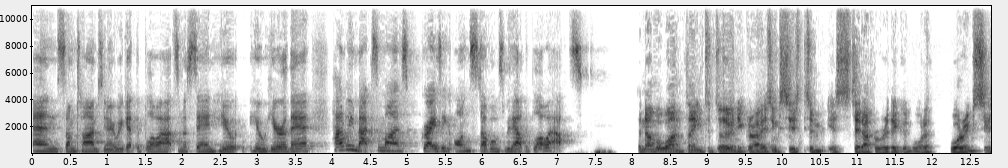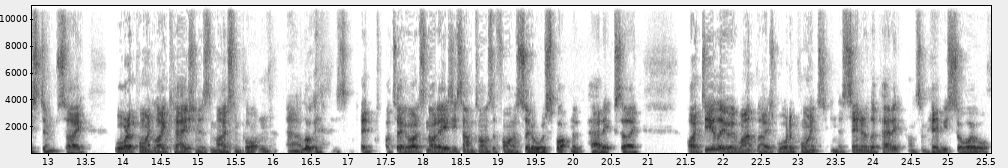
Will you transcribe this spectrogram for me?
and sometimes you know we get the blowouts on a sand hill, hill here or there. How do we maximise grazing on stubbles without the blowouts? The number one thing to do in your grazing system is set up a really good water watering system. So water point location is the most important. Uh, look, it, I'll tell you what, it's not easy sometimes to find a suitable spot in a paddock. So ideally, we want those water points in the centre of the paddock on some heavy soil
